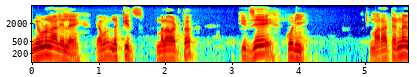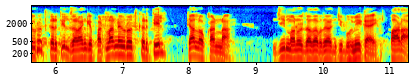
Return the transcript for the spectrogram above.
निवडून आलेला आहे. त्यामुळे नक्कीच मला वाटतं की जे कोणी मराठ्यांना विरोध करतील जरांगे पाटलांना विरोध करतील त्या लोकांना. जी मनोजदादाची भूमिका आहे पाडा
